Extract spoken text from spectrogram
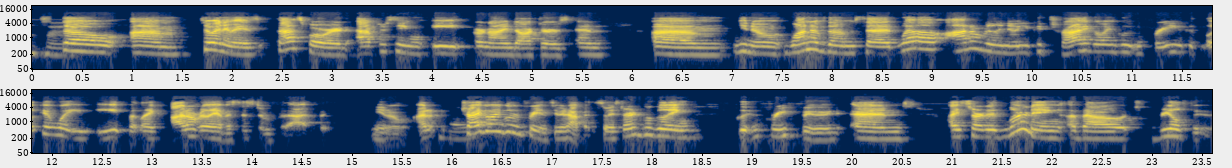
Mm-hmm. So, um, so anyways, fast forward after seeing eight or nine doctors, and um, you know, one of them said, "Well, I don't really know. You could try going gluten free. You could look at what you eat, but like, I don't really have a system for that. But you know, I don't, try going gluten free and see what happens." So I started googling gluten free food, and I started learning about real food,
